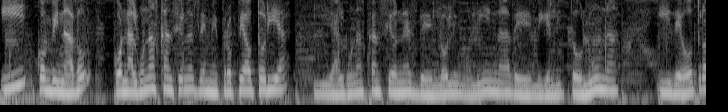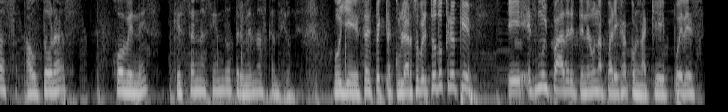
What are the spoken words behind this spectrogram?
y combinado con algunas canciones de mi propia autoría y algunas canciones de Loli Molina, de Miguelito Luna y de otras autoras jóvenes que están haciendo tremendas canciones. Oye, está espectacular. Sobre todo creo que eh, es muy padre tener una pareja con la que puedes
